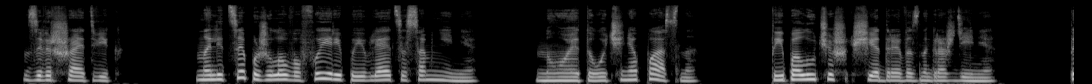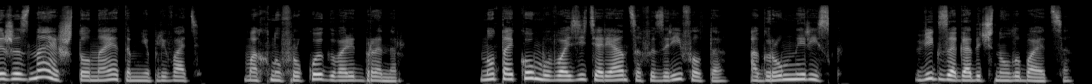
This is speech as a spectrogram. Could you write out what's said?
— завершает Вик. На лице пожилого Фейри появляется сомнение. «Но это очень опасно. Ты получишь щедрое вознаграждение. Ты же знаешь, что на это мне плевать», — махнув рукой, говорит Бреннер. «Но тайком вывозить арианцев из Рифлта — огромный риск». Вик загадочно улыбается.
